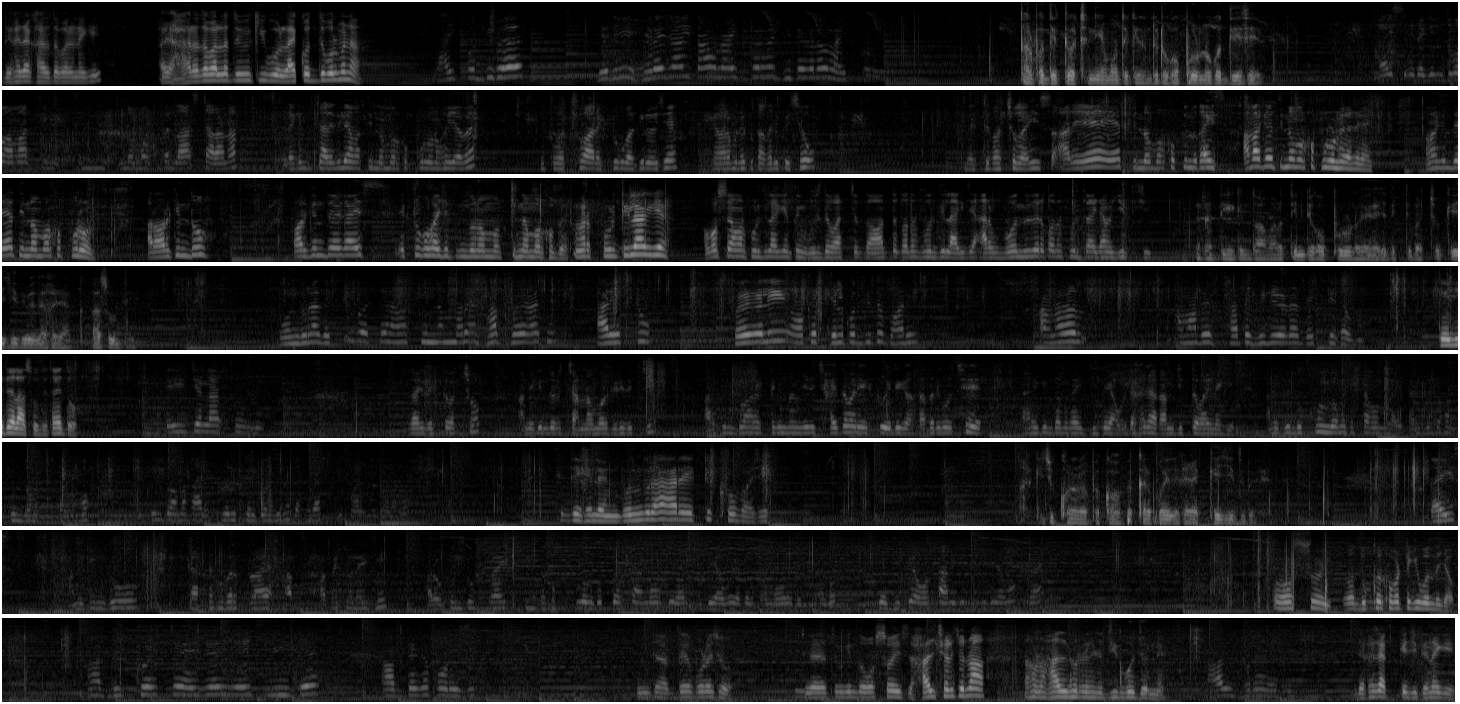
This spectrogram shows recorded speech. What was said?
দেখা যাক হারাতে পারে নাকি। আর হারাতে পারলে তুমি কি বল লাইক করতে বলবে না? লাইক করে দিবে যদি হেরে যাই তাও লাইক করবে জিতে গেলেও লাইক করবে। তারপর দেখতে পাচ্ছেন নিয়মত কিন্তু দুটো খুব পূর্ণ করে দিয়েছে। এটা কিন্তু আমার তিন তিন- তিন নম্বর খুপের লাস্ট চালানা এটা কিন্তু চালিয়ে দিলে আমার তিন নম্বর খুব পূরণ হয়ে যাবে। দেখতে পাচ্ছ আর একটু বাকি রয়েছে। ক্যামেরা মানে একটু তাড়াতাড়ি পেছেও দেখতে পাচ্ছ গাইস আরে এ তিন নম্বর খুব কিন্তু গাইস আমার কিন্তু তিন নম্বর খুব পূরণ হয়ে গেছে গাইস আমার কিন্তু এ তিন নম্বর খুব পূরণ আর ওর কিন্তু ওর কিন্তু এ গাইস একটুকু হয়েছে তিন দু নম্বর তিন নম্বর খুপের আমার ফুর্তি লাগিয়ে। অবশ্যই আমার ফুর্তি লাগিয়ে তুমি বুঝতে পারছ তো। আমার তো কত ফুর্তি লাগছে আর বন্ধুদের কত ফুর্তি লাগছে আমি জিতছি। এটার দিকে কিন্তু আমারও তিনটে খুব পূরণ হয়ে গেছে দেখতে পাচ্ছ কে জিতবে দেখা যাক লাস্ট অব্দি বন্ধুরা দেখতেই পাচ্ছেন আমার তিন নম্বরে হাফ হয়ে গেছে। আর একটু হয়ে গেলেই ওকে ফেল করে দিতে পারি। আপনারা আমাদের সাথে ভিডিওটা দেখতে থাকুন। কে জিতে লাস্ট অব্দি তাই তো? এই যে লাস্ট অব্দি গাছ দেখতে পাচ্ছ? আমি কিন্তু চার নম্বর কেটে দিচ্ছি। আর কিন্তু আর একটা কিন্তু আমি যদি ছাইতে পারি একটু এদিকে তাড়াতাড়ি করছে তাহলে কিন্তু আমি গাছ জিতে যাব। দেখা যাক আমি জিততে পারি নাকি? আমি কিন্তু ফুল দমে চেষ্টা করব গাইস আমি কিন্তু এখন ফুল দমে চেষ্টা করব। কিন্তু আমাকে আর একটু ফেল করে দিবে দেখা যাক কি দেখলেন বন্ধুরা আর একটি খুব আছে। আর কিছুক্ষণের অপেক্ষা অপেক্ষার পরে দেখা যাক কে জিতবে। গাইস আমি কিন্তু চারটা খুবের প্রায় হাফ হাফে চলে এসেছি। আর ও কিন্তু প্রায় তিনটা খুব পূরণ করতে আসছে আমি হচ্ছে গাইস জিতে যাব যখন সম্ভব দেখতে থাকো কে জিতে অবস্থা আমি কিন্তু জিতে যাব প্রায়। অবশ্যই তোমার দুঃখের খবরটা কি বলতে চাও? আর দুঃখ হচ্ছে এই যে এই তিনটে অর্ধেকে পড়েছি। তুমি তো অর্ধেকে পড়েছো? ঠিক আছে তুমি কিন্তু অবশ্যই হাল ছেড়েছো না এখন হাল ধরে রেখেছো জিতবোর জন্যে। হাল ধরে রেখেছি। দেখা যাক কে জিতে নাকি?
